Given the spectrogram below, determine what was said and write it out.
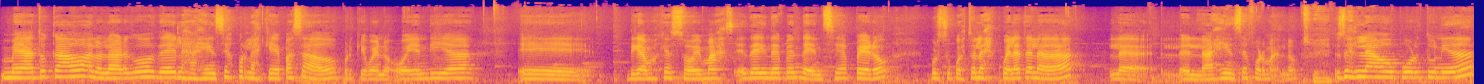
me ha tocado a lo largo de las agencias por las que he pasado, porque bueno, hoy en día eh, digamos que soy más de independencia, pero por supuesto la escuela te la da la, agencia formal, ¿no? Entonces la oportunidad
